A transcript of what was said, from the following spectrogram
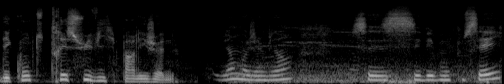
des comptes très suivis par les jeunes. C'est bien, moi j'aime bien. C'est des bons conseils.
